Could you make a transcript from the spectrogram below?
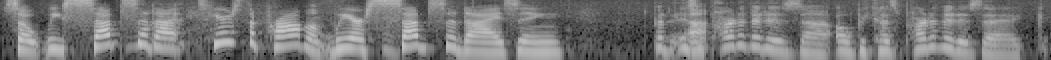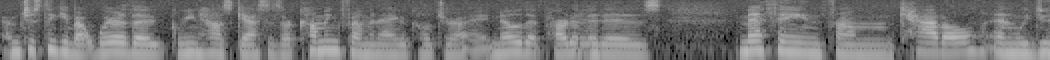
So we subsidize. Here's the problem: we are subsidizing. But is Uh, part of it is uh, oh because part of it is like I'm just thinking about where the greenhouse gases are coming from in agriculture. I know that part of it is methane from cattle, and we do Yeah.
